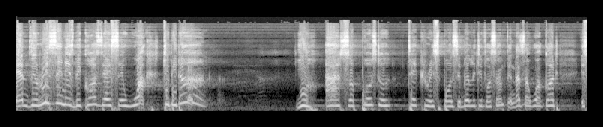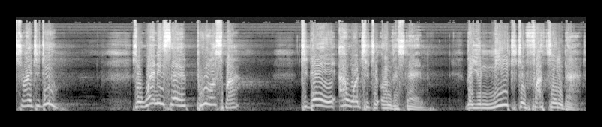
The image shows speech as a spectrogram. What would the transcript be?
And the reason is because there is a work to be done. You are supposed to take responsibility for something. That's not what God is trying to do. So when he said prosper, today I want you to understand that you need to fathom that.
